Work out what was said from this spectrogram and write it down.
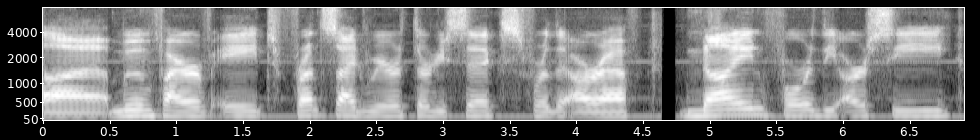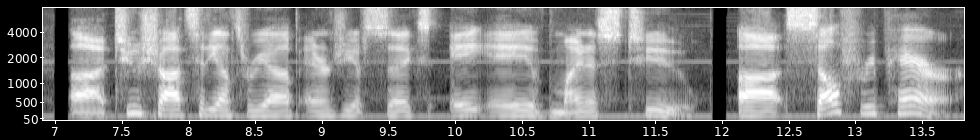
Uh, move fire of 8, front side rear 36 for the RF, 9 for the RC, uh, two shots hitting on three up, energy of six, AA of minus two. Uh, self repair.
